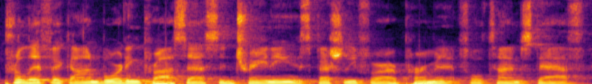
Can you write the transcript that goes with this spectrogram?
prolific onboarding process and training, especially for our permanent full time staff.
